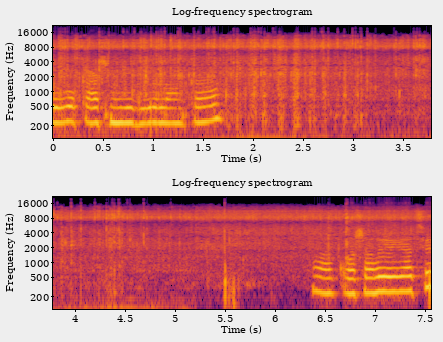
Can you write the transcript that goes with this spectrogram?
দেবো কাশ্মীরি গুঁড়ো লঙ্কা। কষা হয়ে গেছে।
